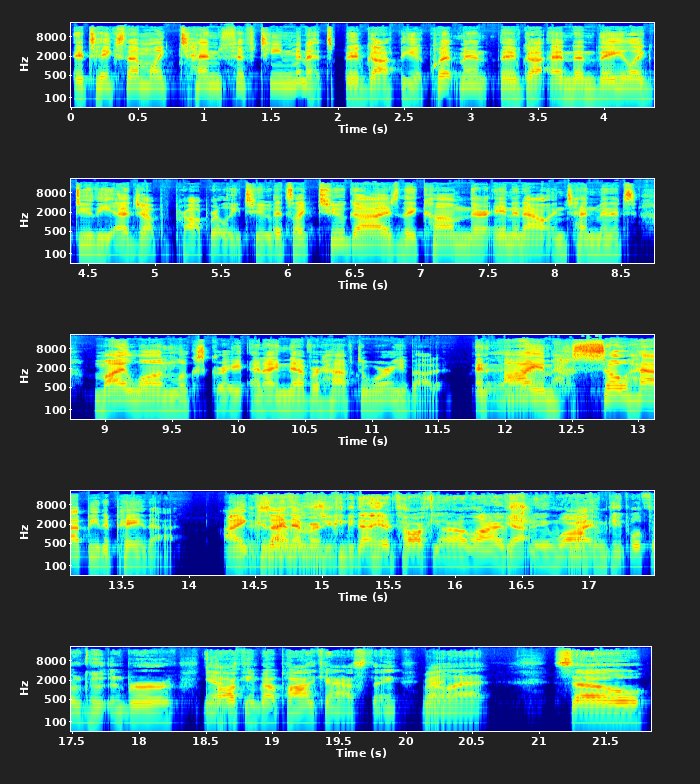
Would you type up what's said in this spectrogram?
It takes them like 10, 15 minutes. They've got the equipment, they've got, and then they like do the edge up properly too. It's like two guys, they come, they're in and out in 10 minutes. My lawn looks great and I never have to worry about it. And I am so happy to pay that. I, cause Exactly, I never, you can be down here talking on a live Yeah, stream, right. walking people through Gutenberg, Yeah. talking about podcasting, Right. and all that. So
